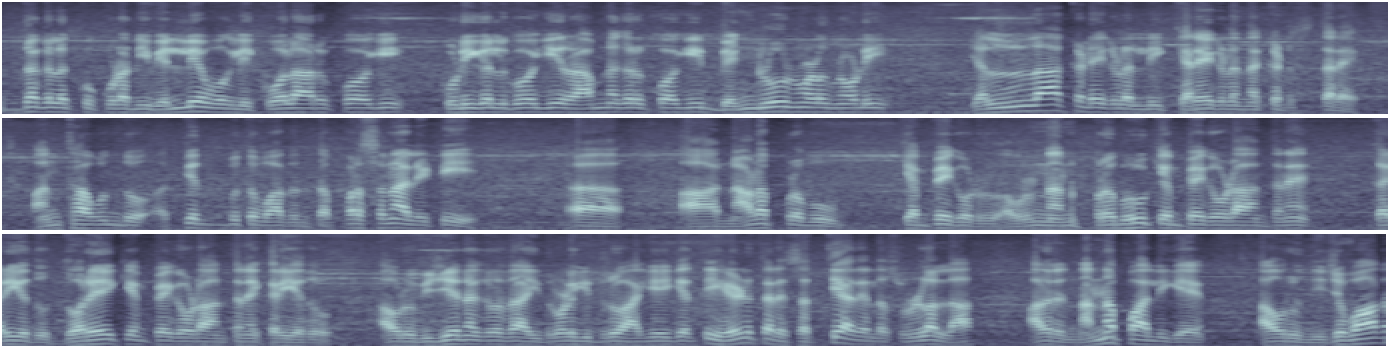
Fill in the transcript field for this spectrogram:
ಉದ್ದಗಲಕ್ಕೂ ಕೂಡ ನೀವು ಎಲ್ಲೇ ಹೋಗಲಿ, ಕೋಲಾರಕ್ಕೆ ಹೋಗಿ ಹೋಗಿ, ರಾಮನಗರಕ್ಕೆ ಹೋಗಿ, ಬೆಂಗಳೂರಿನೊಳಗೆ ನೋಡಿ, ಎಲ್ಲ ಕಡೆಗಳಲ್ಲಿ ಕೆರೆಗಳನ್ನು ಕಟ್ಟಿಸ್ತಾರೆ. ಅಂಥ ಒಂದು ಅತ್ಯದ್ಭುತವಾದಂಥ ಪರ್ಸನಾಲಿಟಿ ಆ ನಾಡಪ್ರಭು ಕೆಂಪೇಗೌಡರು. ಅವರನ್ನು ನಾನು ಪ್ರಭು ಕೆಂಪೇಗೌಡ ಅಂತಲೇ ಕರೆಯೋದು, ದೊರೆ ಕೆಂಪೇಗೌಡ ಅಂತಲೇ ಕರೆಯೋದು. ಅವರು ವಿಜಯನಗರದ ಇದರೊಳಗಿದ್ದರು ಹಾಗೆ ಹೀಗೆ ಅಂತ ಹೇಳ್ತಾರೆ. ಸತ್ಯ ಅದೆಲ್ಲ ಸುಳ್ಳಲ್ಲ. ಆದರೆ ನನ್ನ ಪಾಲಿಗೆ ಅವರು ನಿಜವಾದ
